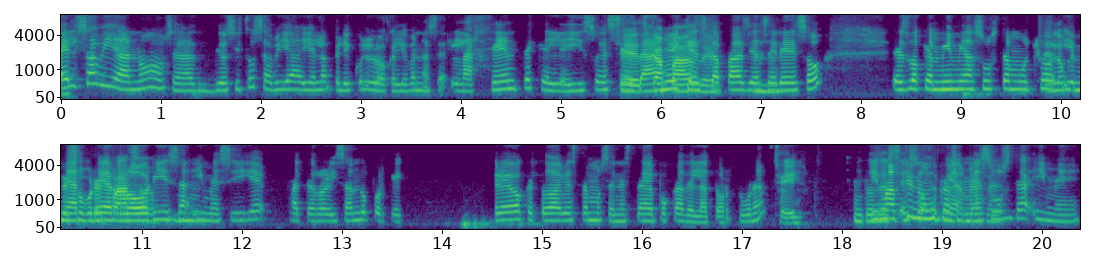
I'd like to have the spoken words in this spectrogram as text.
él sabía, ¿no? O sea, Diosito sabía ahí en la película lo que le iban a hacer. La gente que le hizo ese Que daño y que es capaz de hacer eso, es lo que a mí me asusta mucho lo y me aterroriza y me sigue aterrorizando porque creo que todavía estamos en esta época de la tortura. Sí. Entonces, más que nunca me, se me me hace. asusta y me,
